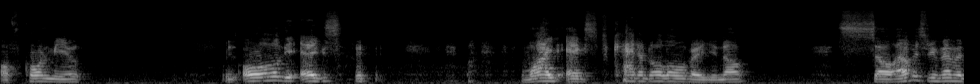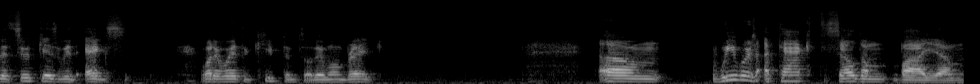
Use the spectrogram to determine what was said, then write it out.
of cornmeal with all the eggs, white eggs scattered all over, you know. So I always remember the suitcase with eggs. What a way to keep them so they won't break. Um, we were attacked seldom by. Um,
